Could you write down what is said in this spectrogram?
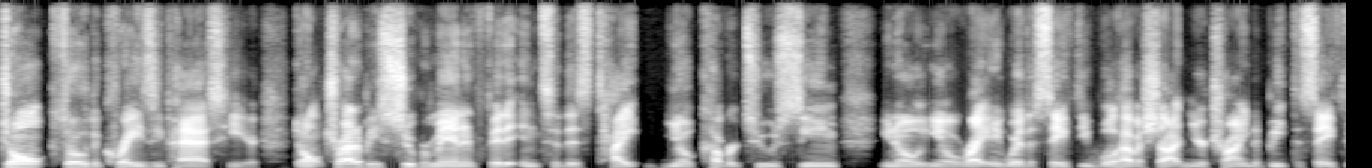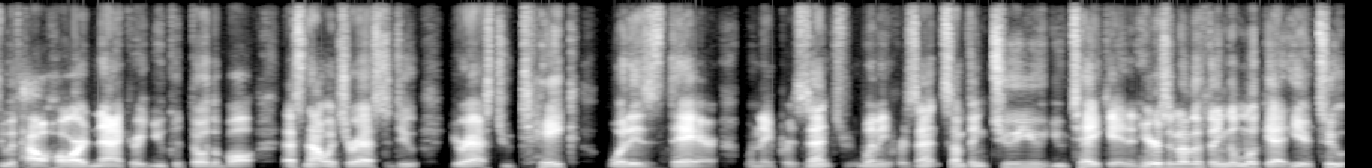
Don't throw the crazy pass here. Don't try to be Superman and fit it into this tight you know cover two seam. You know you know right where the safety will have a shot, and you're trying to beat the safety with how hard and accurate you could throw the ball. That's not what you're asked to do. You're asked to take what is there. When they present when they present something to you you take it. And here's another thing to look at here too.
